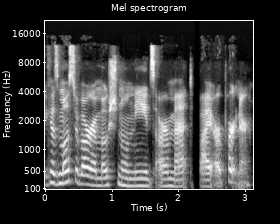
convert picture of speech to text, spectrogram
because most of our emotional needs are met by our partner.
